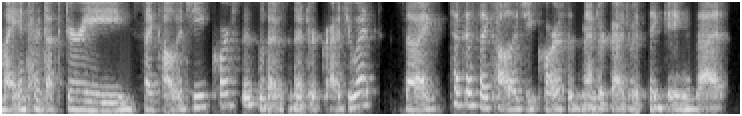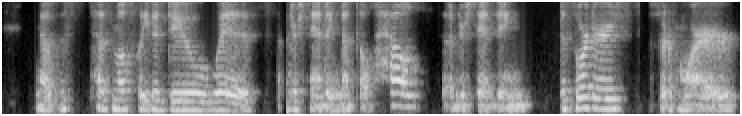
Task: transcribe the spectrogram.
my introductory psychology courses when I was an undergraduate. So I took a psychology course as an undergraduate thinking that you know this has mostly to do with understanding mental health, understanding disorders, sort of more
